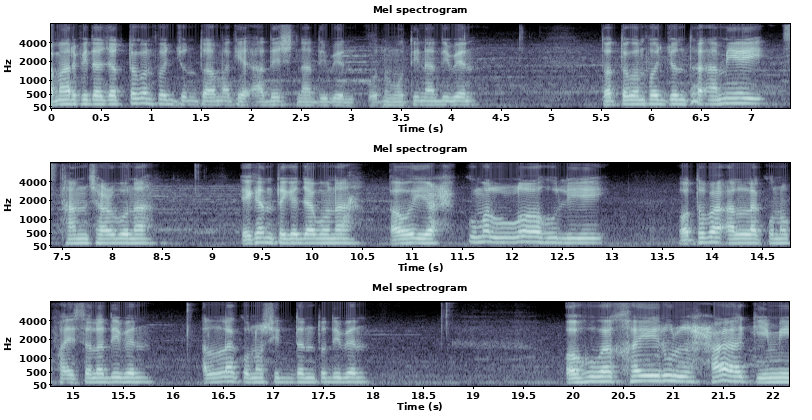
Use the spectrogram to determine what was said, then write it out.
আমার পিতা যতক্ষণ পর্যন্ত আমাকে আদেশ না দিবেন, অনুমতি না দিবেন, ততক্ষণ পর্যন্ত আমি এই স্থান ছাড়ব না, এখান থেকে যাব না। আও অথবা আল্লাহ কোনো ফায়সালা দিবেন, আল্লাহ কোনো সিদ্ধান্ত দিবেন। খাইরুল হাকিমিন।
